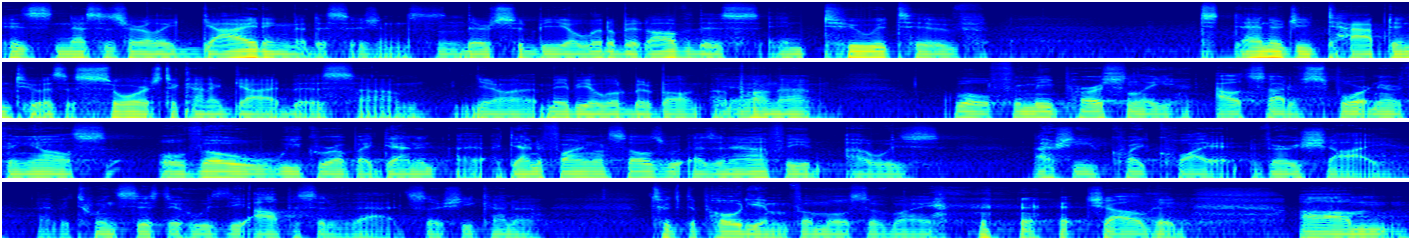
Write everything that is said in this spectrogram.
is necessarily guiding the decisions. Mm. There should be a little bit of this intuitive t- energy tapped into as a source to kind of guide this. Um, you know, maybe a little bit about yeah. upon that. Well, for me personally, outside of sport and everything else, although we grew up identi- identifying ourselves as an athlete, I was actually quite quiet, very shy. I have a twin sister who was the opposite of that, so she kind of took the podium for most of my childhood. Um,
